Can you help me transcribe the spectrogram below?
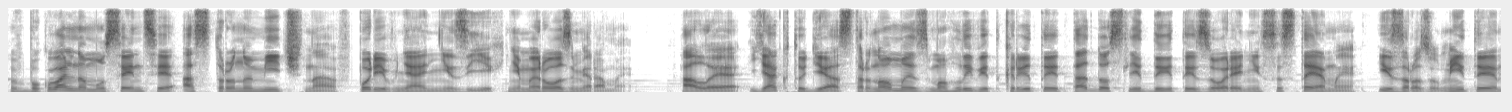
в буквальному сенсі астрономічна в порівнянні з їхніми розмірами. Але як тоді астрономи змогли відкрити та дослідити зоряні системи і зрозуміти,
